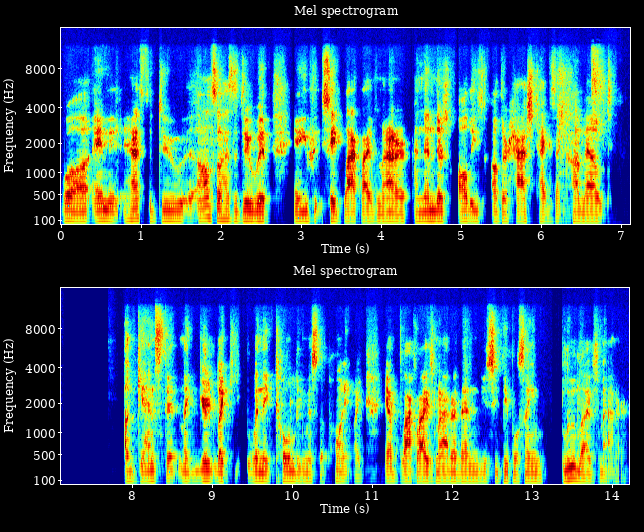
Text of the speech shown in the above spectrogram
Well, and it has to do. It also has to do with you, know, you say Black Lives Matter, and then there's all these other hashtags that come out against it. Like you're like when they totally miss the point. Like you have Black Lives Matter, then you see people saying Blue Lives Matter.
